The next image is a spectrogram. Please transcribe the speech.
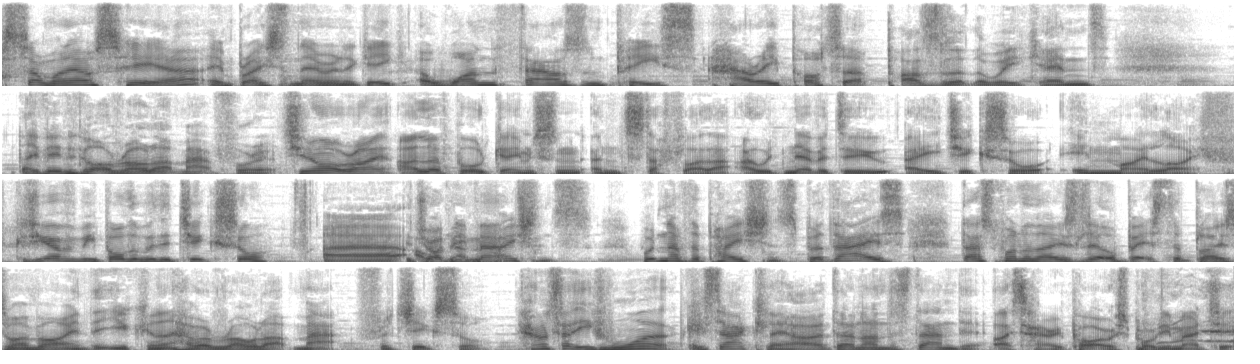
Someone else here, embracing their inner geek, a 1,000 piece Harry Potter puzzle at the weekend. They've even got a roll up map for it. Do you know what, right? I love board games and, and stuff like that. I would never do a jigsaw in my life. Could you ever be bothered with a jigsaw? Uh, I wouldn't have the patience. Wouldn't have the patience. But that is that's one of those little bits that blows my mind that you can have a roll up map for a jigsaw. How does that even work? Exactly. I don't understand it. It's Harry Potter. It's probably magic.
